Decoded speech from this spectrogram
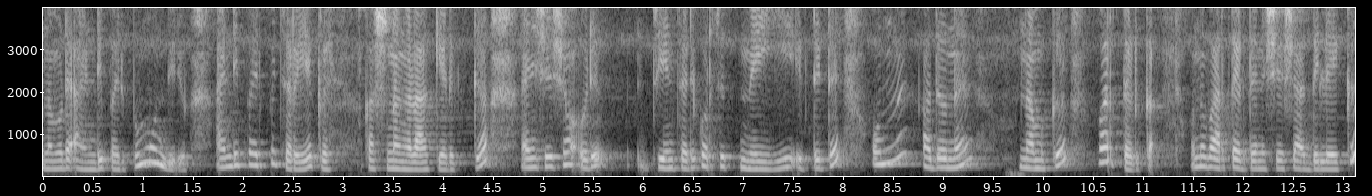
നമ്മുടെ അണ്ടിപ്പരിപ്പും മുന്തിരിയും. അണ്ടിപ്പരിപ്പ് ചെറിയ കഷ്ണങ്ങളാക്കി എടുക്കുക. അതിനുശേഷം ഒരു ചീൻച്ചടി കുറച്ച് നെയ്യ് ഇട്ടിട്ട് ഒന്ന് അതൊന്ന് നമുക്ക് വറുത്തെടുക്കാം. ഒന്ന് വറുത്തെടുത്തതിന് ശേഷം അതിലേക്ക്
